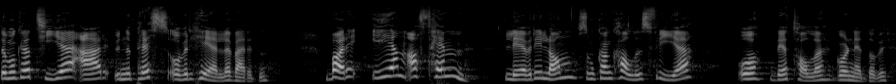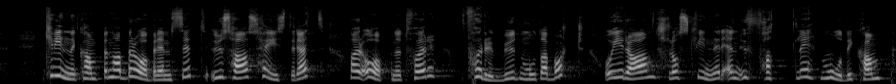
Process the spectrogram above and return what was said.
Demokratiet er under press over hele verden. Bare én av fem lever i land som kan kalles frie, og det tallet går nedover. Kvinnekampen har bråbremset, USAs høyesterett har åpnet for forbud mot abort, og i Iran slåss kvinner en ufattelig modig kamp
